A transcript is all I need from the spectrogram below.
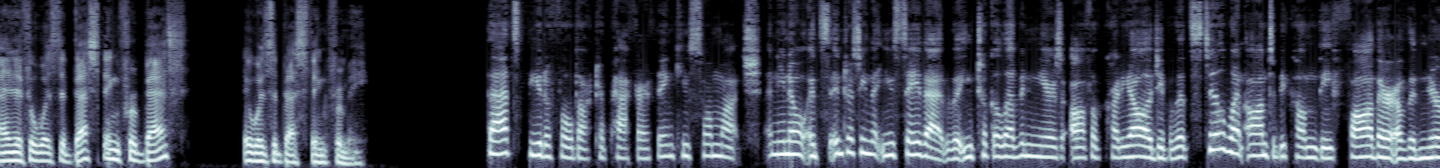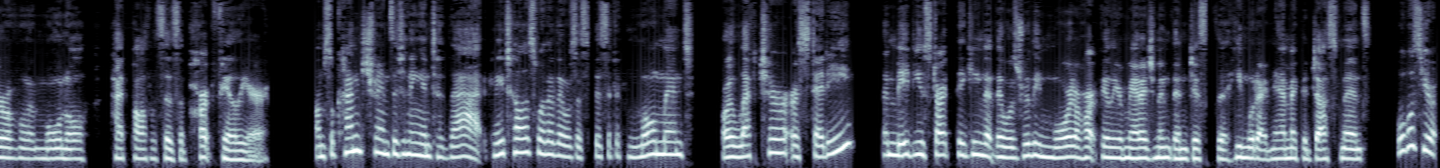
And if it was the best thing for Beth, it was the best thing for me. That's beautiful, Dr. Packer. Thank you so much. And you know, it's interesting that you say that, that you took 11 years off of cardiology, but that still went on to become the father of the neurohormonal hypothesis of heart failure. Um, so kind of transitioning into that, can you tell us whether there was a specific moment or lecture or study that made you start thinking that there was really more to heart failure management than just the hemodynamic adjustments? What was your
